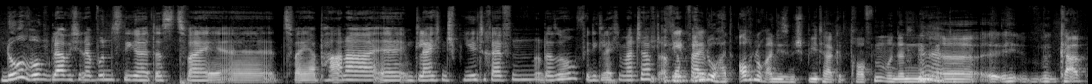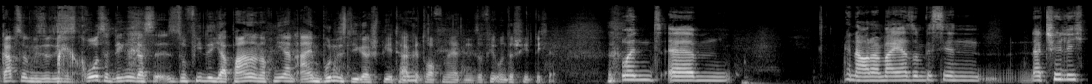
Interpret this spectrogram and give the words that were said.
Novum, glaube ich, in der Bundesliga, dass zwei, äh, zwei Japaner äh, im gleichen Spiel treffen oder so für die gleiche Mannschaft. Auf ich jeden glaub, Fall. Endo hat auch noch an diesem Spieltag getroffen und dann äh, gab es irgendwie so dieses große Ding, dass so viele Japaner noch nie an einem Bundesligaspieltag mhm. getroffen hätten, so viel unterschiedliche. Und ähm, Genau, dann war ja so ein bisschen, natürlich,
